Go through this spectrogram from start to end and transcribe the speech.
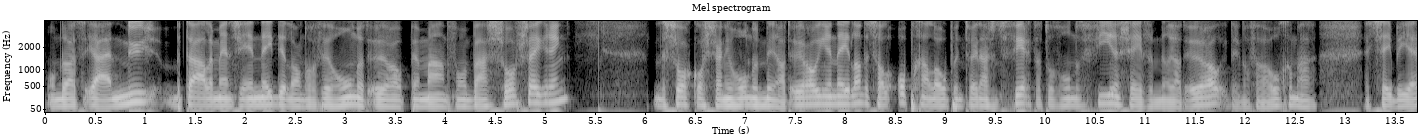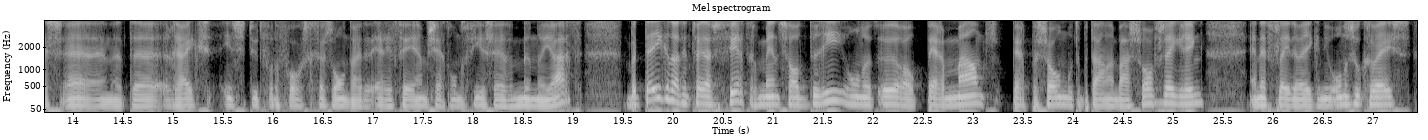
Omdat ja, nu betalen mensen in Nederland ongeveer 100 euro per maand voor een basiszorgverzekering. De zorgkosten zijn nu 100 miljard euro hier in Nederland. Het zal op gaan lopen in 2040 tot 174 miljard euro. Ik denk nog veel hoger, maar het CBS hè, en het uh, Rijksinstituut voor de Volksgezondheid, het RIVM, zegt 174 miljard. Dat betekent dat in 2040 mensen al 300 euro per maand per persoon moeten betalen aan basiszorgverzekering. En net verleden week een nieuw onderzoek geweest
